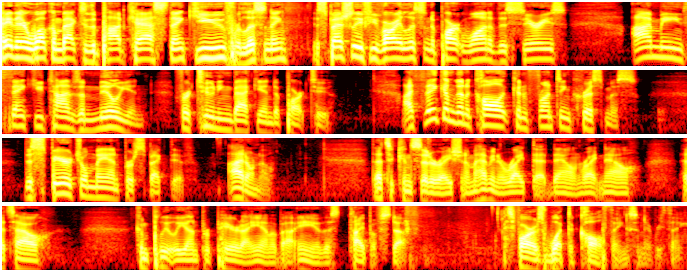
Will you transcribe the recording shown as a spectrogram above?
Hey there, welcome back to the podcast. Thank you for listening, especially if you've already listened to part one of this series. I mean, thank you times a million for tuning back into part two. I think I'm going to call it Confronting Christmas, the spiritual man perspective. I don't know. That's a consideration. I'm having to write that down right now. That's how completely unprepared I am about any of this type of stuff, as far as what to call things and everything.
